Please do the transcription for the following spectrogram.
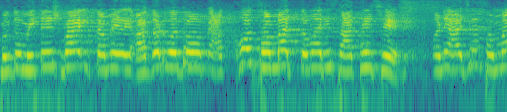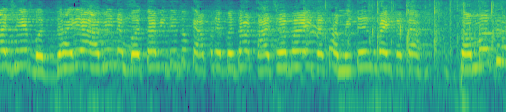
મેં કીધું, મિતેશભાઈ, તમે આગળ વધો, અમે આખો સમાજ તમારી સાથે છે. અને આજે સમાજે બધાએ આવીને બતાવી દીધું કે આપણે બધા કાચાભાઈ તથા મિતેશભાઈ તથા સમગ્ર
